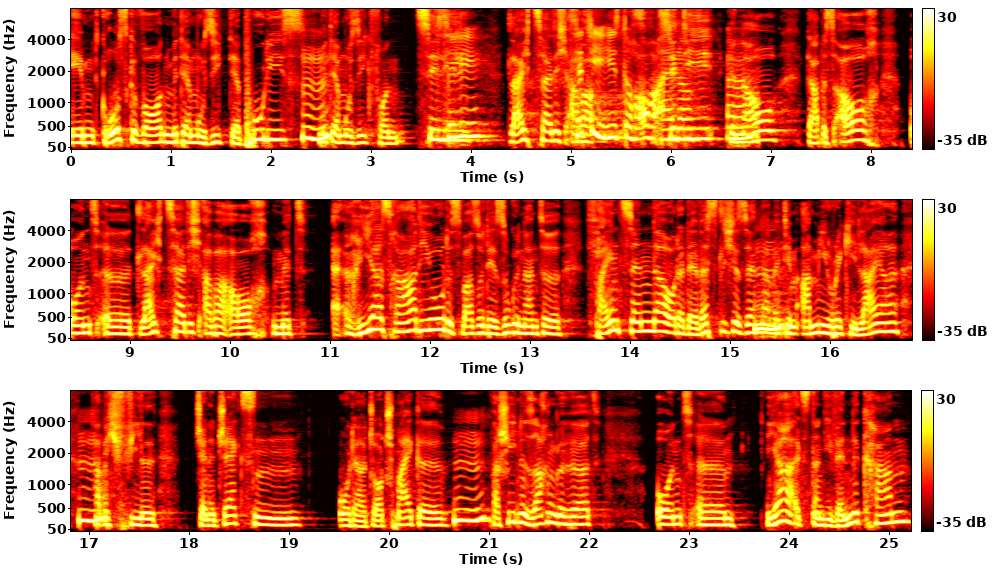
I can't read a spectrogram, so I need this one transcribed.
eben groß geworden mit der Musik der Pudis, mhm. mit der Musik von Zilli. Zilli. Gleichzeitig City aber hieß doch auch einer. City, genau, ja. gab es auch. Und äh, gleichzeitig aber auch mit Rias Radio, das war so der sogenannte Feindsender oder der westliche Sender mhm. mit dem Ami Ricky Lyer, mhm. habe ich viel Janet Jackson oder George Michael, mhm. verschiedene Sachen gehört. Und äh, ja, als dann die Wende kam,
